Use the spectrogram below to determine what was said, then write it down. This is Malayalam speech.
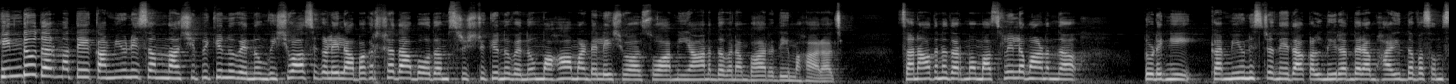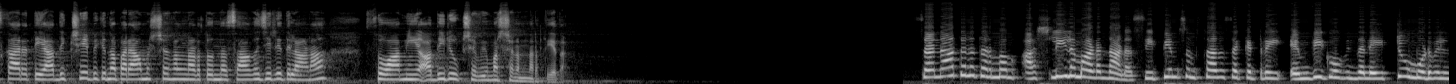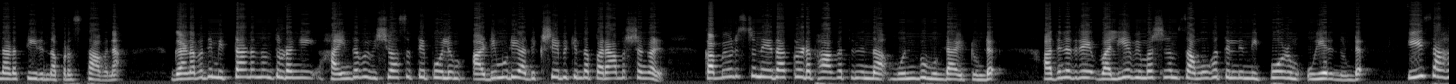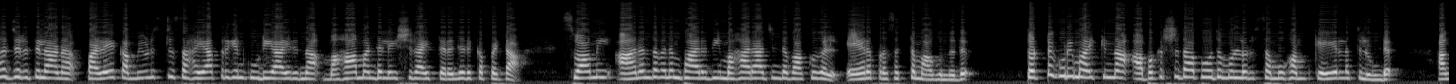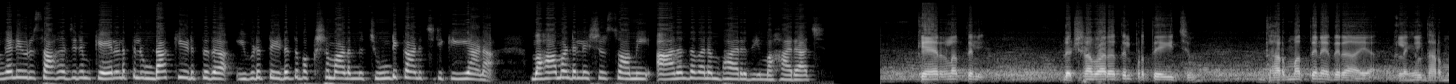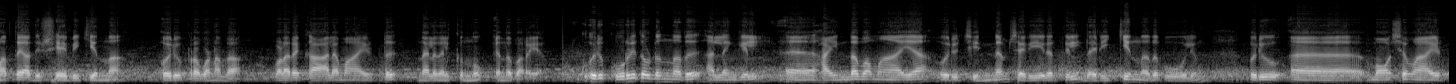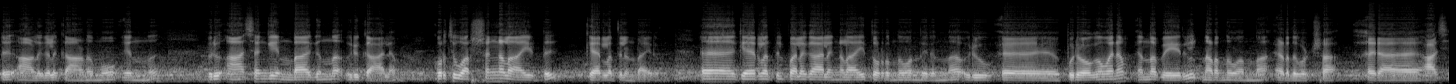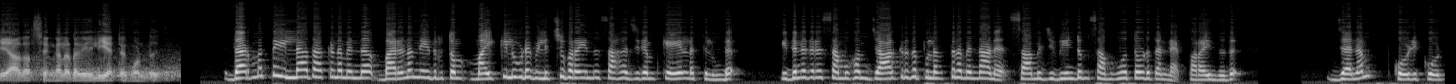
ഹിന്ദു ധർമ്മത്തെ കമ്മ്യൂണിസം നശിപ്പിക്കുന്നുവെന്നും വിശ്വാസികളിൽ അപകർഷതാബോധം സൃഷ്ടിക്കുന്നുവെന്നും മഹാമണ്ഡലേശ്വര സ്വാമി ആനന്ദവനം ഭാരതി മഹാരാജ്. സനാതനധർമ്മം അശ്ലീലമാണെന്ന് തുടങ്ങി കമ്മ്യൂണിസ്റ്റ് നേതാക്കൾ നിരന്തരം ഹൈന്ദവ സംസ്കാരത്തെ അധിക്ഷേപിക്കുന്ന പരാമർശങ്ങൾ നടത്തുന്ന സാഹചര്യത്തിലാണ് സ്വാമി അതിരൂക്ഷ വിമർശനം നടത്തിയത്. സനാതനധർമ്മം അശ്ലീലമാണെന്നാണ് സി പി എം സംസ്ഥാന സെക്രട്ടറി എം വി ഗോവിന്ദൻ ഏറ്റവും ഒടുവിൽ നടത്തിയിരുന്ന പ്രസ്താവന. ഗണപതി മിത്താണെന്നും തുടങ്ങി ഹൈന്ദവ വിശ്വാസത്തെ പോലും അടിമുടി അധിക്ഷേപിക്കുന്ന പരാമർശങ്ങൾ കമ്മ്യൂണിസ്റ്റ് നേതാക്കളുടെ ഭാഗത്തു നിന്ന് മുൻപും ഉണ്ടായിട്ടുണ്ട്. അതിനെതിരെ വലിയ വിമർശനം സമൂഹത്തിൽ നിന്ന് ഇപ്പോഴും ഉയരുന്നുണ്ട്. ഈ സാഹചര്യത്തിലാണ് പഴയ കമ്മ്യൂണിസ്റ്റ് സഹയാത്രികൻ കൂടിയായിരുന്ന മഹാമണ്ഡലേശ്വരായി തെരഞ്ഞെടുക്കപ്പെട്ട സ്വാമി ആനന്ദവനം ഭാരതി മഹാരാജിന്റെ വാക്കുകൾ ഏറെ പ്രസക്തമാകുന്നത്. തൊട്ടകുറി മായ്ക്കുന്ന അപകർഷതാബോധമുള്ള ഒരു സമൂഹം കേരളത്തിലുണ്ട്. അങ്ങനെ ഒരു സാഹചര്യം കേരളത്തിൽ ഉണ്ടാക്കിയെടുത്തത് ഇവിടുത്തെ ഇടതുപക്ഷമാണെന്ന് ചൂണ്ടിക്കാണിച്ചിരിക്കുകയാണ് മഹാമണ്ഡലേശ്വർ സ്വാമി ആനന്ദവനം ഭാരതി മഹാരാജ്. കേരളത്തിൽ ദക്ഷിണ ഭാരതത്തിൽ പ്രത്യേകിച്ചും ധർമ്മത്തിനെതിരായ അല്ലെങ്കിൽ ധർമ്മത്തെ അധിക്ഷേപിക്കുന്ന ഒരു പ്രവണത വളരെ കാലമായിട്ട് നിലനിൽക്കുന്നു എന്ന് പറയാം. ഒരു കുറി തൊടുന്നത് അല്ലെങ്കിൽ ഹൈന്ദവമായ ഒരു ചിഹ്നം ശരീരത്തിൽ ധരിക്കുന്നത് പോലും ഒരു മോശമായിട്ട് ആളുകൾ കാണുമോ എന്ന് ഒരു ആശങ്ക ഉണ്ടാകുന്ന ഒരു കാലം കുറച്ച് വർഷങ്ങളായിട്ട് കേരളത്തിലുണ്ടായിരുന്നു. കേരളത്തിൽ പല കാലങ്ങളായി തുടർന്നു വന്നിരുന്ന ഒരു പുരോഗമനം എന്ന പേരിൽ നടന്നു വന്ന ഇടതുപക്ഷ ആശയാദർശങ്ങളുടെ വേലിയേറ്റം കൊണ്ട് ധർമ്മത്തെ ഇല്ലാതാക്കണമെന്ന് ഭരണ നേതൃത്വം മൈക്കിലൂടെ വിളിച്ചു പറയുന്ന സാഹചര്യം കേരളത്തിലുണ്ട്. ഇതിനെതിരെ സമൂഹം ജാഗ്രത പുലർത്തണമെന്നാണ് സ്വാമിജി വീണ്ടും സമൂഹത്തോട് തന്നെ പറയുന്നത്. ജനം കോഴിക്കോട്.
